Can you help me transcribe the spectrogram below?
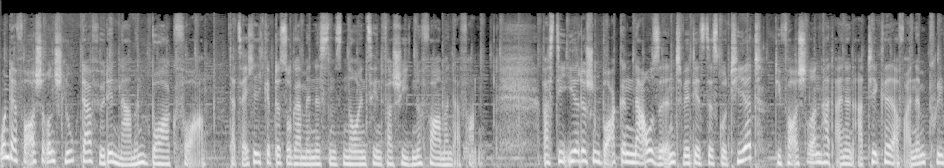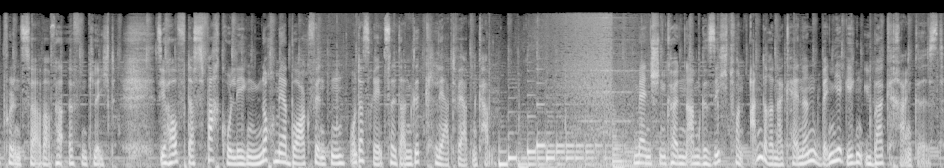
Sohn der Forscherin schlug dafür den Namen Borg vor. Tatsächlich gibt es sogar mindestens 19 verschiedene Formen davon. Was die irdischen Borg genau sind, wird jetzt diskutiert. Die Forscherin hat einen Artikel auf einem Preprint-Server veröffentlicht. Sie hofft, dass Fachkollegen noch mehr Borg finden und das Rätsel dann geklärt werden kann. Menschen können am Gesicht von anderen erkennen, wenn ihr Gegenüber krank ist.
